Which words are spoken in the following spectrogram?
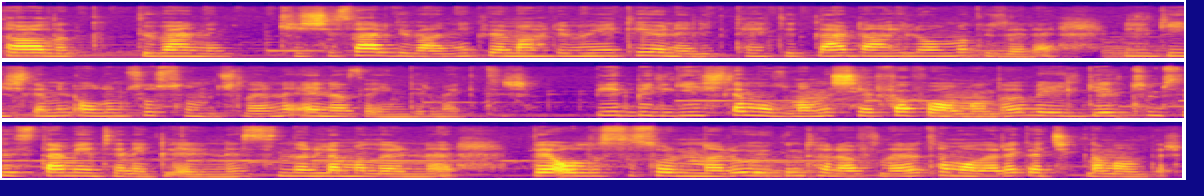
sağlık, güvenlik, kişisel güvenlik ve mahremiyete yönelik tehditler dahil olmak üzere bilgi işlemin olumsuz sonuçlarını en aza indirmektir. Bir bilgi işlem uzmanı şeffaf olmalı ve ilgili tüm sistem yeteneklerini, sınırlamalarını ve olası sorunlara uygun taraflara tam olarak açıklamalıdır.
